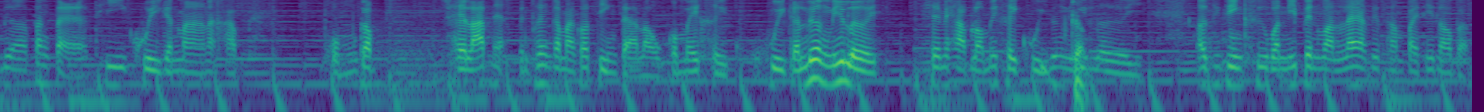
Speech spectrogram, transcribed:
เรื่องตั้งแต่ที่คุยกันมานะครับ ผมกับ ชัยรัตน์เนี่ยเป็นเพื่อนกันมาก็จริงแต่เราก็ไม่เคยคุยกันเรื่องนี้เลยใช่ไหมครับ เราไม่เคยคุยเรื่องครันี้บเลย เอาจริง ๆ คือวันนี้เป็นวันแรกที่ทำไปที่เราแบบ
